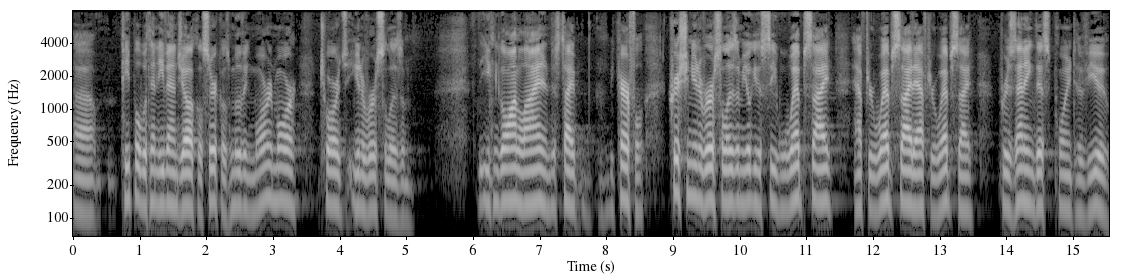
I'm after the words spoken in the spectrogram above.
uh, people within evangelical circles moving more and more towards universalism. You can go online and just type, be careful, Christian universalism. You'll get to see website after website after website presenting this point of view.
